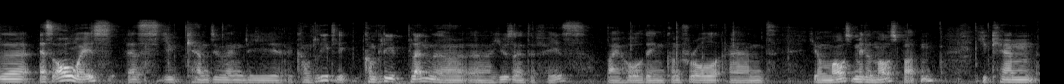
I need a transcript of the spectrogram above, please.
uh, as always, as you can do in the completely complete Blender uh, user interface by holding Control and your mouse middle mouse button, you can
